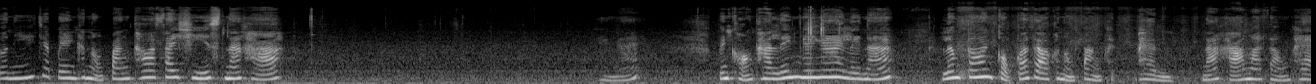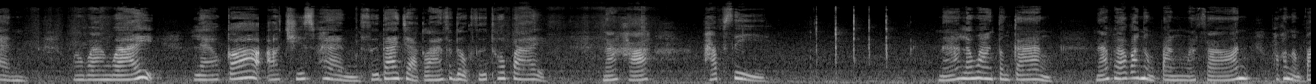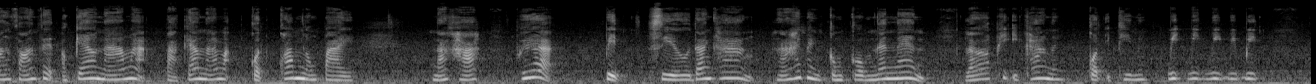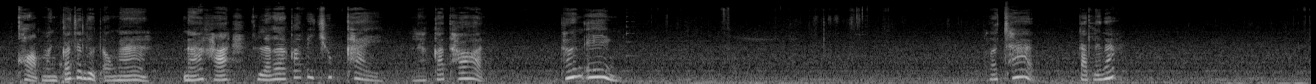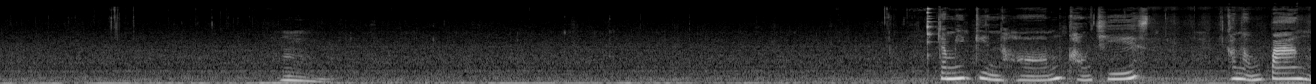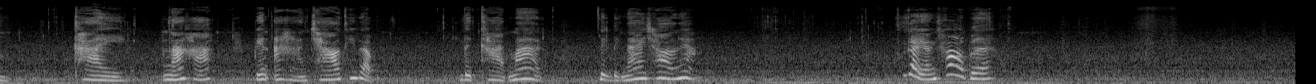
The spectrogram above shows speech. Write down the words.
ตัวนี้จะเป็นขนมปังทอดไส้ชีสนะคะ เห็นไหมเป็นของทานเล่นง่าย ๆ เลยนะ เริ่มต้นกบก็จะเอาขนมปังแผ่นนะคะมาสองแผ่น มาวางไว้ แล้วก็เอาชีสแผ่นซื้อได้จากร้านสะดวกซื้อทั่วไปนะคะ พับสี่นะแล้ววางตรงกลางนะแล้วก็ขนมปังมาซ้อน พอขนมปังซ้อนเสร็จเอาแก้วน้ำอะ ปากแก้วน้ำอะ กดคว่ำลงไป นะคะ เพื่อปิดซีลด้านข้างนะให้เป็นกลมๆแน่น ๆ แล้วก็พลิกอีกข้างหนึงกดอีกทีนึงบิดบิดบิดบิดบิดขอบมันก็จะหลุดออกมานะคะเสร็จแล้วเราก็ไปชุบไข่แล้วก็ทอดเท่านั้นเองรสชาติตัดเลยนะอืม จะมีกลิ่นหอมของชีส ขนมปัง ไข่นะคะ เป็นอาหารเช้าที่แบบเด็ดขาดมาก เด็กๆน่าชอบเนี่ยผู้ใหญ่ยังชอบเลย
